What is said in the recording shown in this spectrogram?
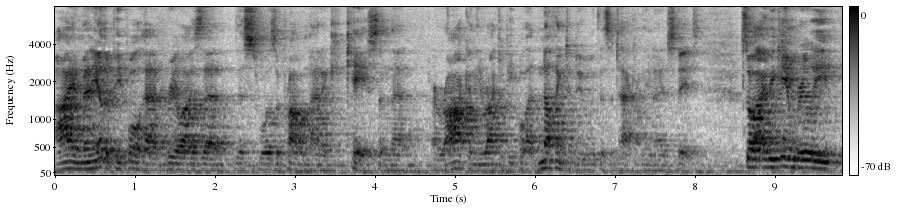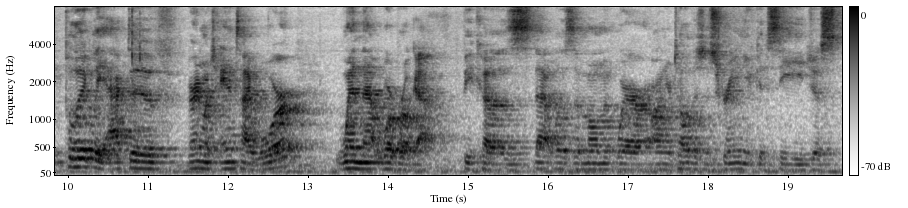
I and many other people had realized that this was a problematic case and that Iraq and the Iraqi people had nothing to do with this attack on the United States. So I became really politically active, very much anti-war when that war broke out because that was a moment where on your television screen you could see just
